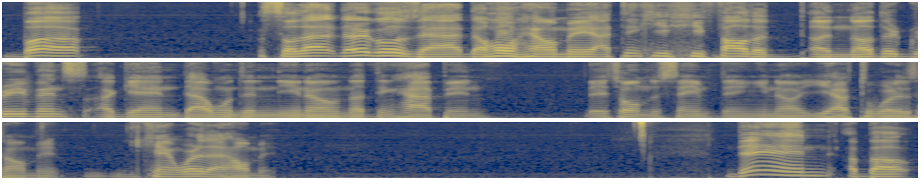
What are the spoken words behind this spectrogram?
But so that there goes that the whole helmet. I think he, he filed a, another grievance again. That one didn't. You know, nothing happened. They told him the same thing. You know, you have to wear this helmet. You can't wear that helmet. Then about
